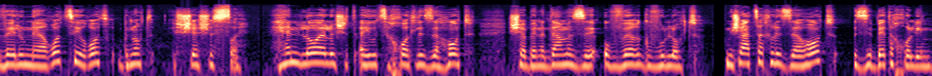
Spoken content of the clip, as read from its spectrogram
ואלו נערות צעירות בנות 16. הן לא אלו שהיו צריכות לזהות שהבן אדם הזה עובר גבולות. מי שהיה צריך לזהות זה בית החולים.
